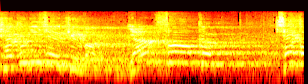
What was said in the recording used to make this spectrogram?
129番ヤンソークチェコ。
